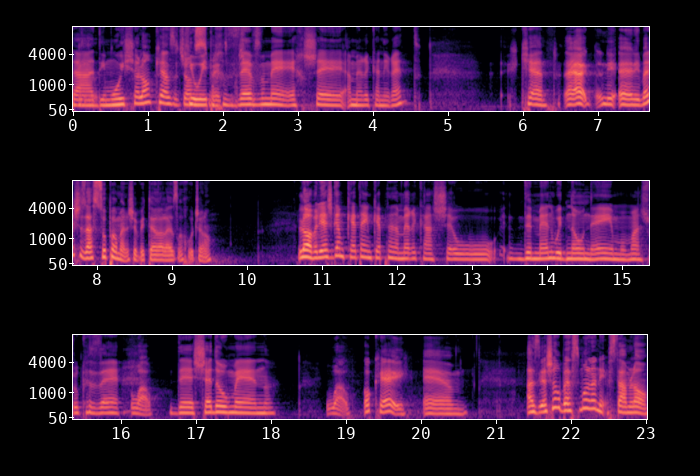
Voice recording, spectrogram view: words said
כן, הדימוי שלו, כן, זה ג'ון כי הוא סמית. התאכזב. מאיך שאמריקה נראית. כן. אה, נדמה לי שזה היה סופרמן שוויתר על האזרחות שלו. לא, אבל יש גם קטע עם קפטן אמריקה שהוא The Man with no name או משהו כזה, וואו. The Shadow Man. וואו. אוקיי. אמ, אז יש הרבה שמאלנים, סתם לא.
